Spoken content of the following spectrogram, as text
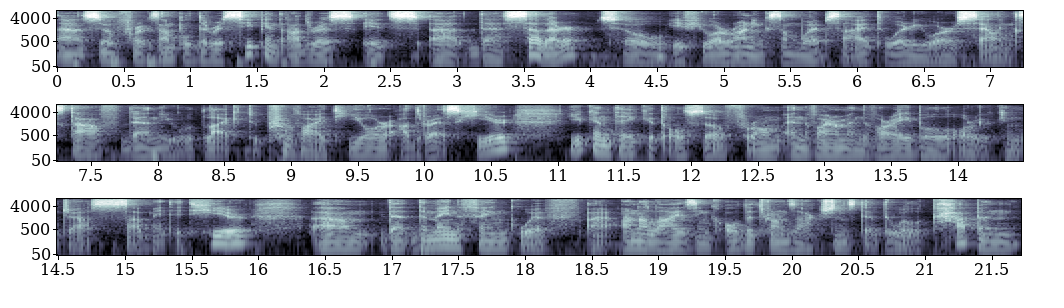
Uh, so for example, the recipient address, it's uh, the seller. So if you are running some website where you are selling stuff, then you would like to provide your address here. You can take it also from environment variable, or you can just submit it here um, that the main thing with uh, analyzing all the transactions that will happen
